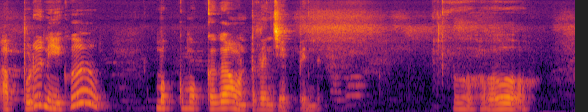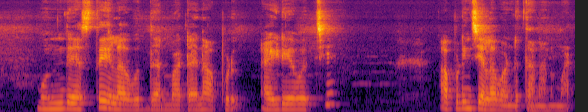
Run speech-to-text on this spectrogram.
అప్పుడు నీకు ముక్క ముక్కగా ఉంటుందని చెప్పింది. ఓహో! ముందేస్తే ఇలా వద్దనమాట అని అప్పుడు ఐడియా వచ్చి అప్పటి నుంచి ఇలా వండుతాను అనమాట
